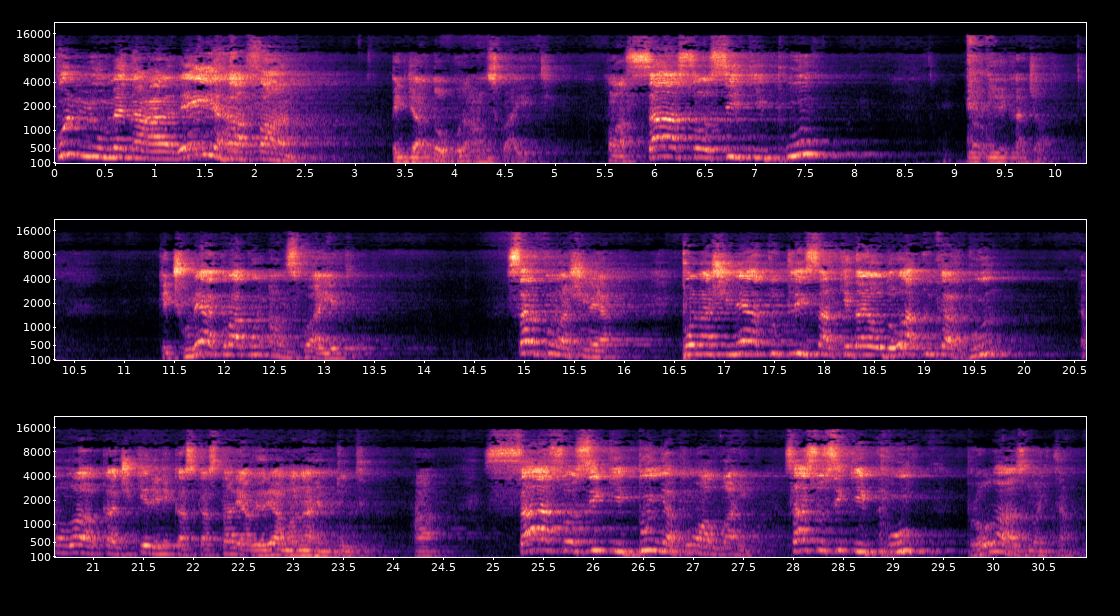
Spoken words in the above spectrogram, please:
kullu men alejha fan. Penjardo kuransko ajeti. Ајети. Ама сасо пу, и диве каджар. Ке чунеа ква Куранско ајети. Сар понашинеа, понашинеа тутли сар ке да ја одова тукар дур, Емо ова каџикери нека скастари а вереама нахем тут. Ха. Са со сики дуња по Аллахи. Са со сики пут пролазно и таму.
